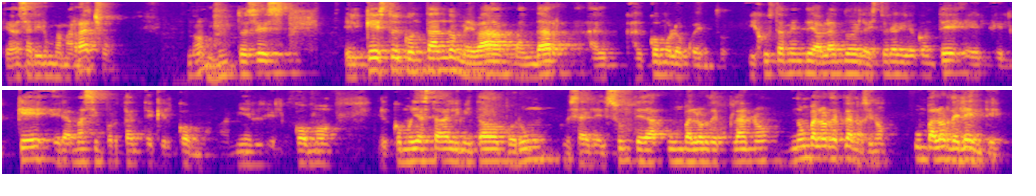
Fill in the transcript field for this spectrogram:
te va a salir un mamarracho, ¿no? Ujú. Entonces, el qué estoy contando me va a mandar al, al cómo lo cuento. Y justamente hablando de la historia que yo conté, el, el qué era más importante que el cómo. A mí el, el cómo, el cómo ya estaba limitado por un, o sea, el, el zoom te da un valor de plano, no un valor de plano, sino un valor de lente.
